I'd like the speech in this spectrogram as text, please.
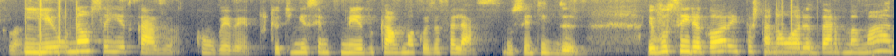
claro. e eu não saía de casa com o bebê, porque eu tinha sempre medo que alguma coisa falhasse, no sentido de eu vou sair agora e depois está na hora de dar de mamar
